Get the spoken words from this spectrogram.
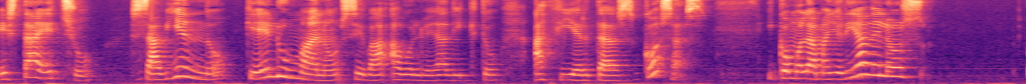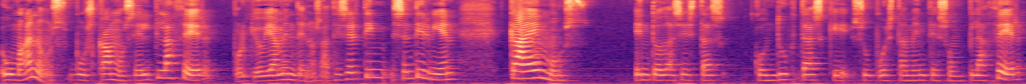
está hecho sabiendo que el humano se va a volver adicto a ciertas cosas. Y como la mayoría de los humanos buscamos el placer, porque obviamente nos hace sentir bien, caemos en todas estas conductas que supuestamente son placer,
